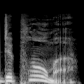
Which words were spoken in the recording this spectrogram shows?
diploma.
